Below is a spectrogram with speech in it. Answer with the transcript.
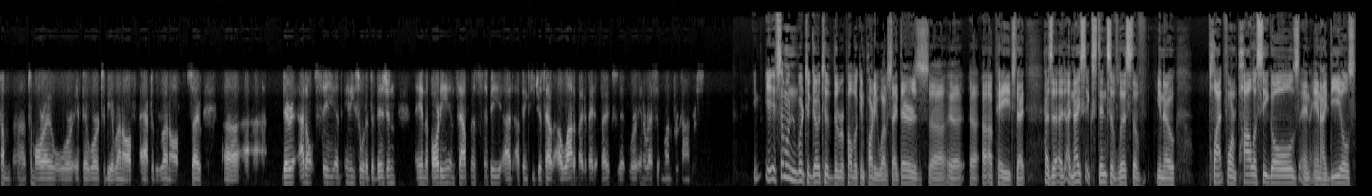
come uh, tomorrow, or if there were to be a runoff after the runoff. So uh, I, there, I don't see any sort of division in the party in South Mississippi. I, I think you just have a lot of motivated folks that were interested in running for Congress. If someone were to go to the Republican Party website, there's uh, a, a, page that has a, a, nice extensive list of you know platform policy goals and, and ideals.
